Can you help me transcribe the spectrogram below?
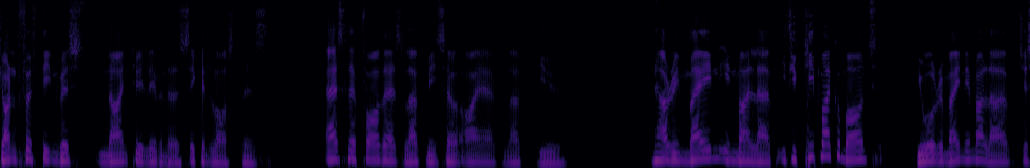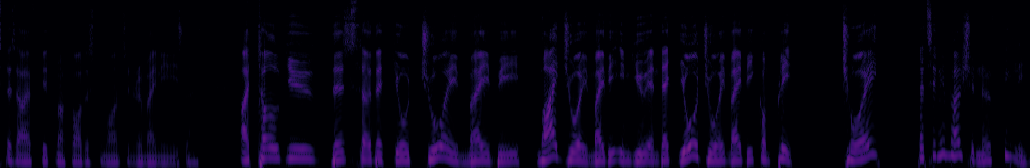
John 15, verse 9 to 11, the second last verse. As the Father has loved me, so I have loved you. Now remain in my love. If you keep my commands, you will remain in my love, just as I have kept my Father's commands and remain in his love. I told you this so that your joy may be, my joy may be in you, and that your joy may be complete. Joy, that's an emotion, a feeling.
